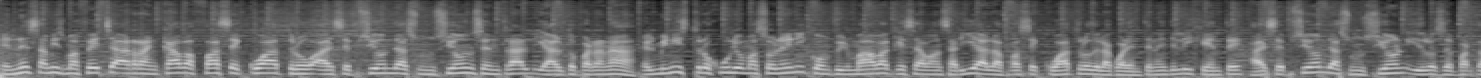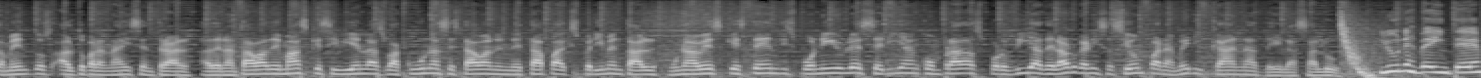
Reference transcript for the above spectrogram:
En esa misma fecha arrancaba fase 4 a excepción de Asunción Central y Alto Paraná. El ministro Julio Mazzoleni confirmaba que se avanzaría a la fase 4 de la cuarentena inteligente a excepción de Asunción y de los departamentos Alto Paraná y Central. Adelantaba además que si bien las vacunas estaban en etapa experimental, una vez que estén disponibles serían compradas por vía de la Organización Panamericana de la Salud. Lunes 20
